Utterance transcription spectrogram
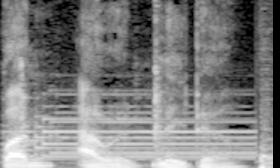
One hour later.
